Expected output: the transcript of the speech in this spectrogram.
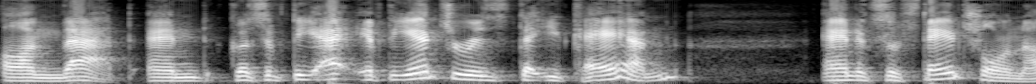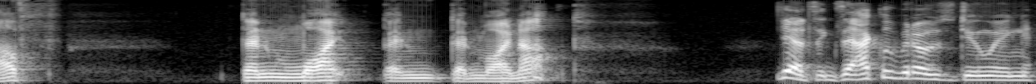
on that? And because if the if the answer is that you can, and it's substantial enough, then why then then why not? Yeah, it's exactly what I was doing,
